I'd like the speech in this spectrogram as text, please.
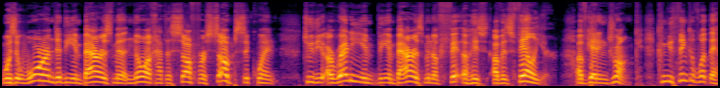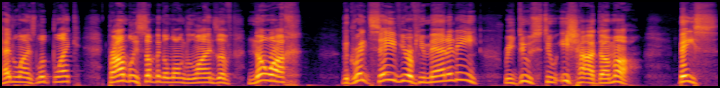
Was it warranted the embarrassment that Noah had to suffer subsequent to the already the embarrassment of, fi- of his of his failure? Of getting drunk. Can you think of what the headlines looked like? Probably something along the lines of Noach, the great savior of humanity, reduced to Ish Ha'adama, base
